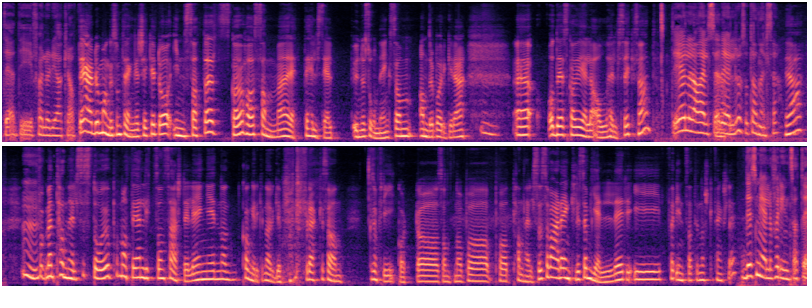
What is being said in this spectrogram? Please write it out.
det de føler de har krav på. Det er det jo mange som trenger sikkert, og innsatte skal jo ha samme rett til helsehjelp under soning som andre borgere. Mm. Uh, og det skal jo gjelde all helse, ikke sant? Det gjelder all helse. Det gjelder også tannhelse. Ja. For, men tannhelse står jo på en måte i en litt sånn særstilling i no- kongeriket Norge, på en måte, for det er ikke sånn sånn frikort og sånt nå på, på tannhelse. Så hva er det egentlig som gjelder i, for innsatte i norske fengsler? Det som gjelder for innsatte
